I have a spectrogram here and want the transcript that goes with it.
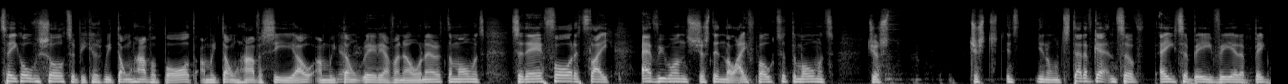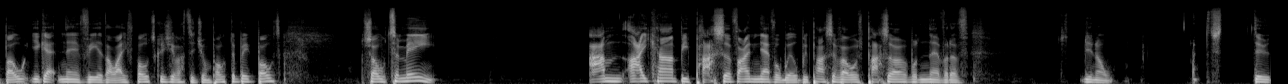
take over sorted because we don't have a board and we don't have a CEO and we don't really have an owner at the moment. So therefore, it's like everyone's just in the lifeboat at the moment. Just, just you know, instead of getting to A to B via a big boat, you're getting there via the lifeboats because you have had to jump out the big boat. So to me, I'm I can't be passive. I never will be passive. If I was passive, I would never have, you know, do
